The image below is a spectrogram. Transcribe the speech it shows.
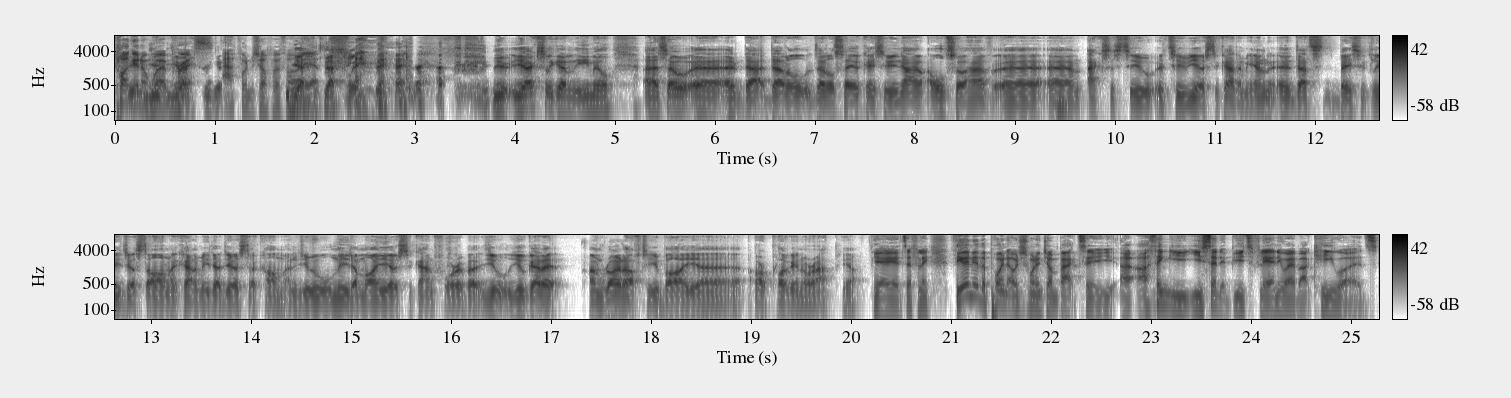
plugin on WordPress, get, app on Shopify. Yeah, yeah. exactly. you, you actually get an email. Uh, so uh, that that'll that'll say okay. So you now also have uh, um, access to to Yoast Academy, and that's basically just on academy.yoast.com, and you will need a My Yoast account for it, but you'll you'll get it and right after you buy uh, our plugin or app. Yeah. Yeah, yeah, definitely. The only other point I just want to jump back to, uh, I think you, you said it beautifully anyway about keywords.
